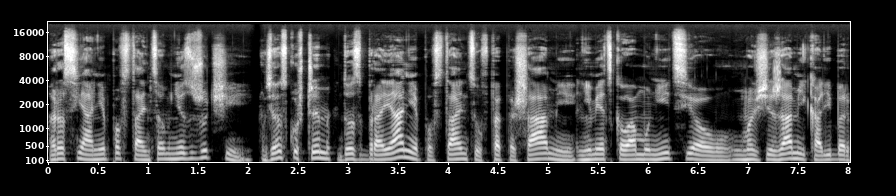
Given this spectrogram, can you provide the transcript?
Rosjanie powstańcom nie zrzucili. W związku z czym dozbrajanie powstańców pepeszami, niemiecką amunicją, moździerzami kaliber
